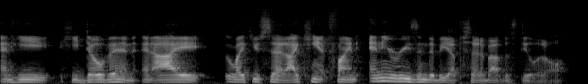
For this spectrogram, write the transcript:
and he he dove in. And I like you said, I can't find any reason to be upset about this deal at all.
